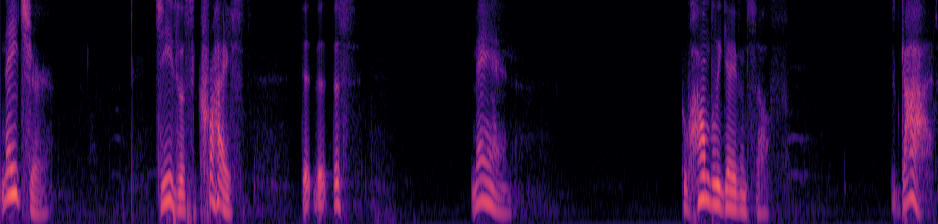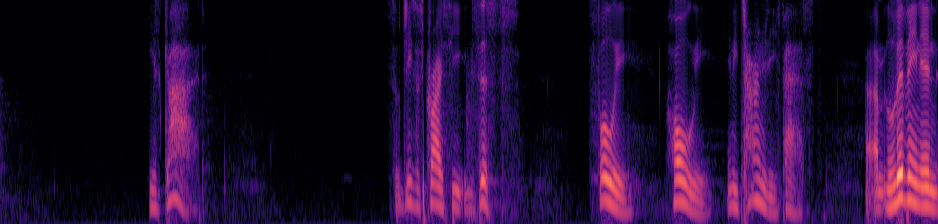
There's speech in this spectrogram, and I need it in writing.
nature. Jesus Christ, this man who humbly gave himself, is God. He's God. So Jesus Christ, He exists fully, holy, in eternity's past. I'm living in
